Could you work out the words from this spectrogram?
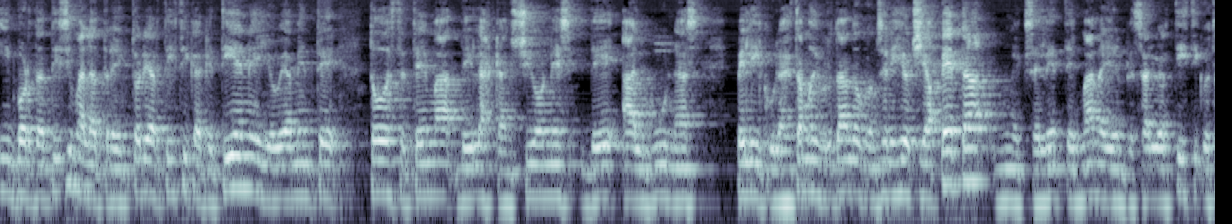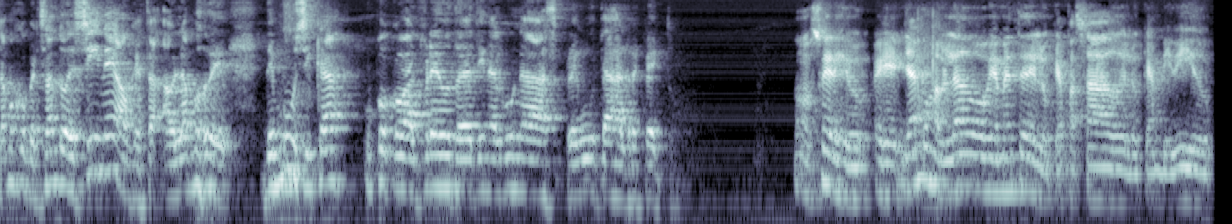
importantísima la trayectoria artística que tiene y obviamente todo este tema de las canciones de algunas películas. Estamos disfrutando con Sergio Chiapeta, un excelente manager, empresario artístico. Estamos conversando de cine, aunque está, hablamos de, música. Un poco Alfredo todavía tiene algunas preguntas al respecto. No, Sergio, eh, ya hemos hablado obviamente de lo que ha pasado, de lo que han vivido.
